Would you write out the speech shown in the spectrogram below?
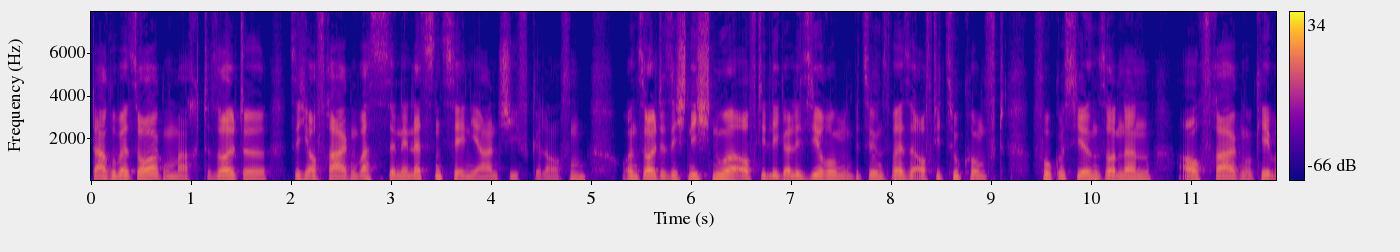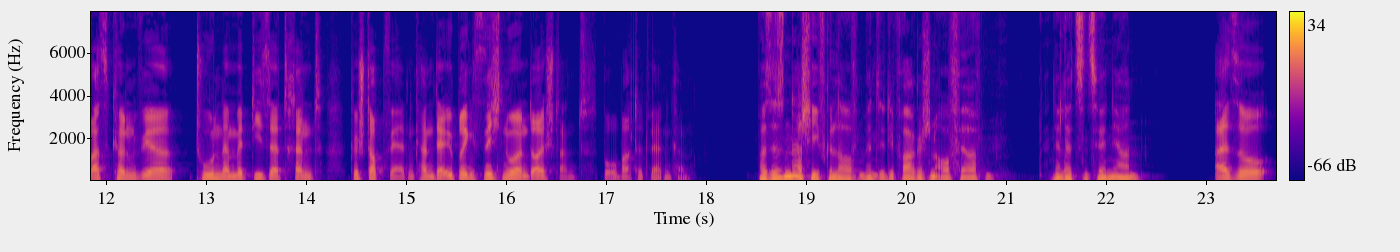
darüber Sorgen macht, sollte sich auch fragen, was ist in den letzten zehn Jahren schiefgelaufen und sollte sich nicht nur auf die Legalisierung bzw. auf die Zukunft fokussieren, sondern auch fragen, okay, was können wir tun, damit dieser Trend gestoppt werden kann, der übrigens nicht nur in Deutschland beobachtet werden kann. Was ist denn da schiefgelaufen, wenn Sie die Frage schon aufwerfen in den letzten zehn Jahren? Also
